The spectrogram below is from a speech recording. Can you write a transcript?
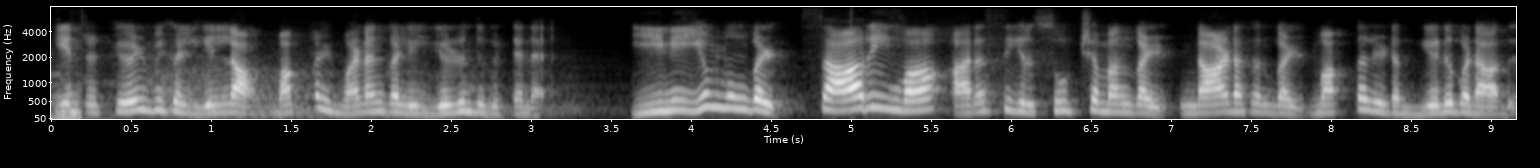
என்ற கேள்விகள் எல்லாம் மக்கள் மனங்களில் எழுந்துவிட்டன இனியும் உங்கள் சாரிமா அரசியல் சூட்சமங்கள் நாடகங்கள் மக்களிடம் எடுபடாது.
